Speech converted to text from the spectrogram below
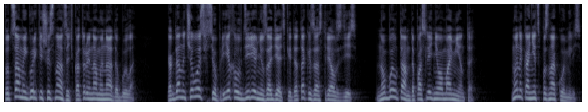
Тот самый Горький 16, в который нам и надо было. Когда началось все, приехал в деревню за дядькой, да так и застрял здесь. Но был там до последнего момента. Мы, наконец, познакомились.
